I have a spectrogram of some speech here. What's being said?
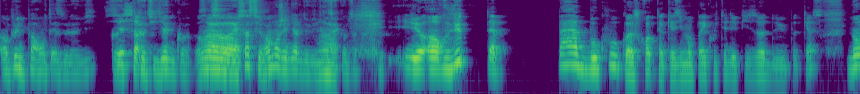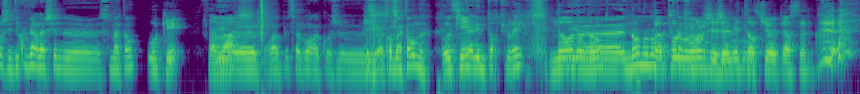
un peu une parenthèse de la vie quotidienne, quoi. Ouais, ça, ouais. ça, c'est vraiment génial de vivre des Ouais. trucs comme ça. Et, or, vu que t'as pas beaucoup, quoi, je crois que t'as quasiment pas écouté d'épisode du podcast. Non, j'ai découvert la chaîne euh, ce matin. Ok, ça Et, marche. euh, pour un peu savoir à quoi je, à quoi m'attendre. ok. Si t'allais me torturer. Non, Et, non, non. euh, non, non, non. pas pour le à fait. moment, j'ai jamais torturé personne.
